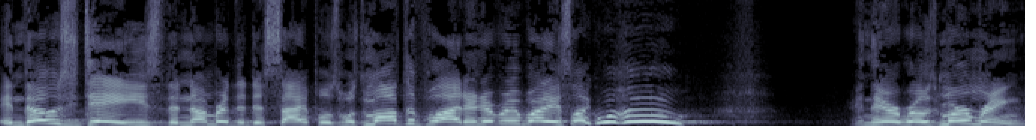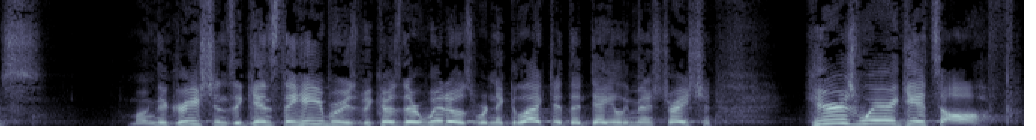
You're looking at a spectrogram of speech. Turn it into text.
In those days, the number of the disciples was multiplied, and everybody's like, woohoo! And there arose murmurings among the Grecians against the Hebrews because their widows were neglected the daily ministration. Here's where it gets off.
